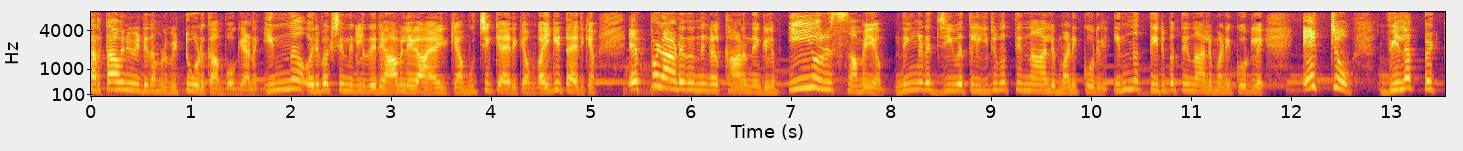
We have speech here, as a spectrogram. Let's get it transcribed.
കർത്താവിന് വേണ്ടി നമ്മൾ വിട്ടുകൊടുക്കാൻ പോവുകയാണ്. ഇന്ന് ഒരുപക്ഷെ നിങ്ങളിത് രാവിലെ ആയിരിക്കാം ഉച്ചയ്ക്കായിരിക്കാം വൈകിട്ടായിരിക്കാം. എപ്പോഴാണിത് നിങ്ങൾ കാണുന്നെങ്കിലും ഈ ഒരു സമയം നിങ്ങളുടെ ജീവിതത്തിൽ ഇരുപത്തിനാല് മണിക്കൂറിൽ ഇന്നത്തെ ഇരുപത്തിനാല് മണിക്കൂറിലെ ഏറ്റവും വിലപ്പെട്ട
